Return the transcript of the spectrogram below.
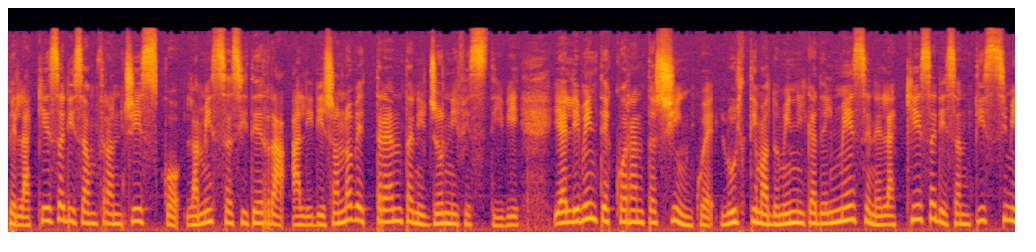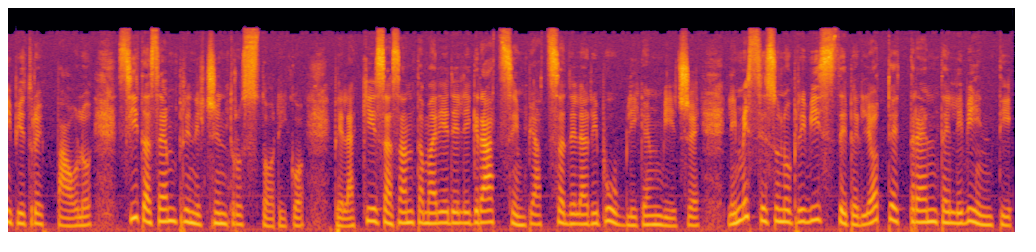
Per la chiesa di San Francesco la messa si terrà alle 19.30 nei giorni festivi e alle 20.45 l'ultima domenica del mese nella chiesa dei Santissimi Pietro e Paolo, sita sempre nel centro storico. Per la chiesa Santa Maria delle Grazie in Piazza della Repubblica invece le messe sono previste per le 8.30 e le 20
